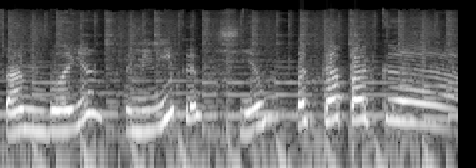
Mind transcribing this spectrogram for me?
с вами была я, Доминика. Всем пока-пока!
